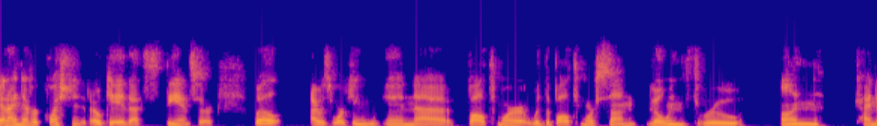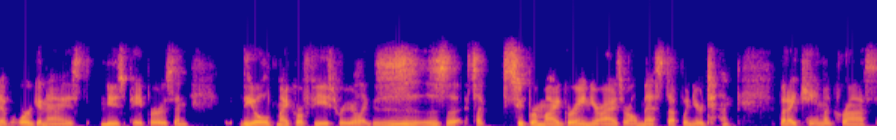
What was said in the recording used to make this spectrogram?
And I never questioned it. Okay, that's the answer. Well, I was working in uh, Baltimore with the Baltimore Sun, going through un kind of organized newspapers and the old microfiche where you're like, zzz, it's like super migraine. Your eyes are all messed up when you're done. But I came across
